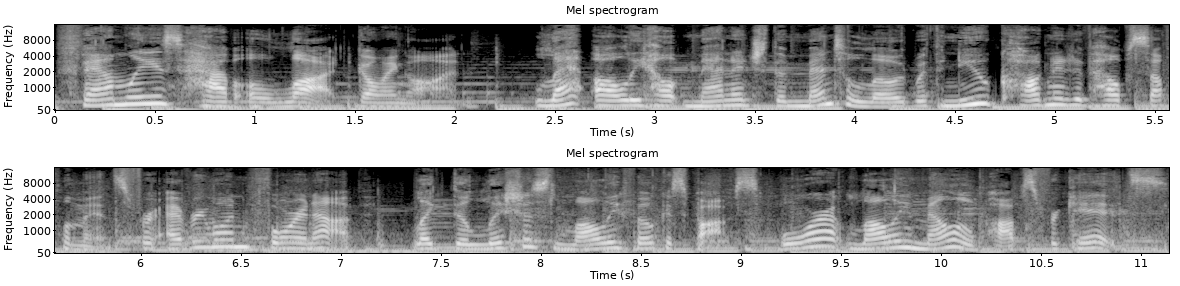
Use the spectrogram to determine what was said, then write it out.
Families have a lot going on. Let Olly help manage the mental load with new cognitive help supplements for everyone four and up, like delicious Lolly Focus Pops or Lolly Mellow Pops for kids.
